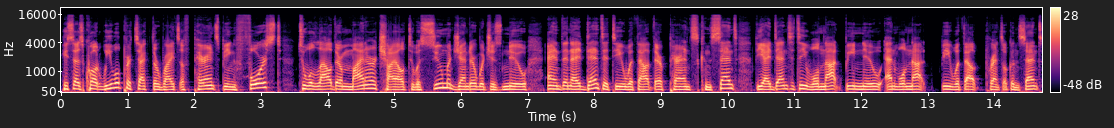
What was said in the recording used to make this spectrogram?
He says, quote, "We will protect the rights of parents being forced to allow their minor child to assume a gender which is new and an identity without their parents' consent. The identity will not be new and will not be without parental consent."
